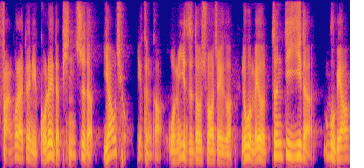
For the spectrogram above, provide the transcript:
反过来对你国内的品质的要求也更高。我们一直都说这个，如果没有争第一的目标，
